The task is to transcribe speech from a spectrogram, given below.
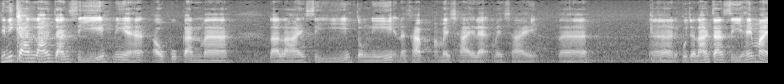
ทีนี้การล้างจานสีนี่ฮะเอาผู้กันมาละลายสีตรงนี้นะครับเอาไม่ใช้และไม่ใช้นะเดี๋ยวครูจะล้างจานสีให้ใหม่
